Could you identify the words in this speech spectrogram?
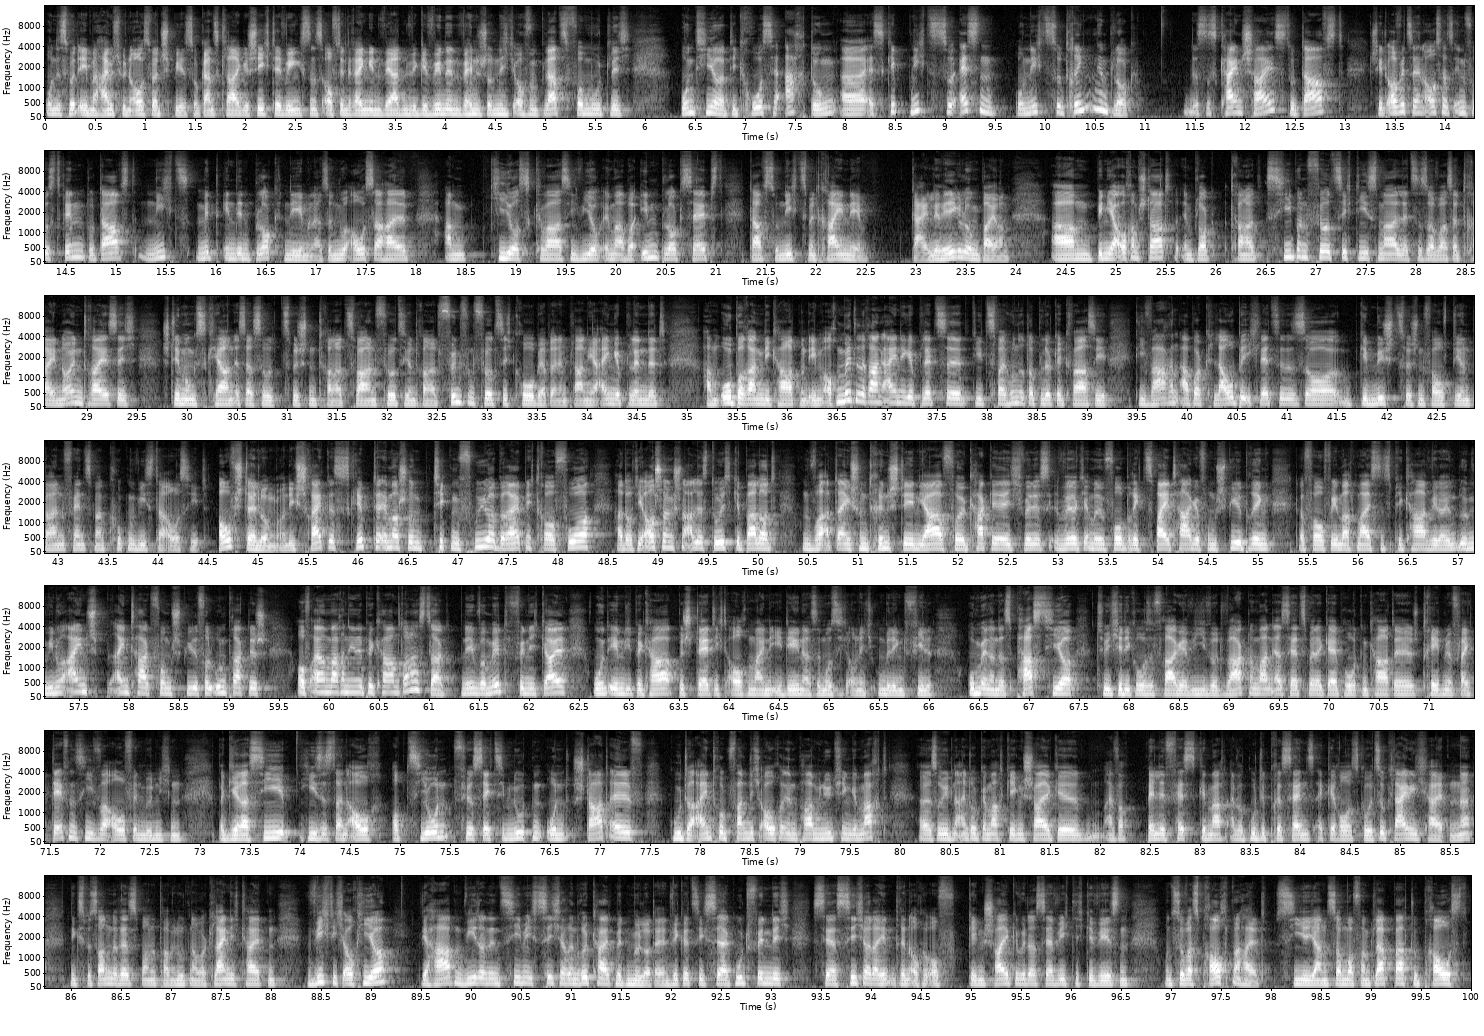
Und es wird eben ein Heimspiel und Auswärtsspiel. So ganz klare Geschichte. Wenigstens auf den Rängen werden wir gewinnen, wenn schon nicht auf dem Platz vermutlich. Und hier die große Achtung: äh, Es gibt nichts zu essen und nichts zu trinken im Block. Das ist kein Scheiß. Du darfst steht offiziell in Auswärtsinfos drin, du darfst nichts mit in den Block nehmen, also nur außerhalb am Kiosk quasi, wie auch immer, aber im Block selbst darfst du nichts mit reinnehmen. Geile Regelung, Bayern. Ähm, bin ja auch am Start im Block 347 diesmal. Letztes Jahr war es ja 339. Stimmungskern ist ja so zwischen 342 und 345 grob. Ihr habt einen Plan hier eingeblendet. Haben Oberrang die Karten und eben auch Mittelrang einige Plätze. Die 200er Blöcke quasi. Die waren aber, glaube ich, letzte Saison gemischt zwischen VfB und Bayern-Fans. Mal gucken, wie es da aussieht. Aufstellung. Und ich schreibe das Skript ja immer schon einen Ticken früher, bereite mich darauf vor. Hat auch die Ausstellung schon alles durchgeballert und hat eigentlich schon drinstehen, ja, voll kacke. Ich will, will immer den Vorbericht zwei Tage Tage vom Spiel bringen. Der VfB macht meistens PK wieder irgendwie nur einen, einen Tag vom Spiel, voll unpraktisch. Auf einmal machen die eine PK am Donnerstag. Nehmen wir mit, finde ich geil. Und eben die PK bestätigt auch meine Ideen, also muss ich auch nicht unbedingt viel umändern. Das passt hier. Natürlich hier die große Frage, wie wird Wagnermann ersetzt mit der gelb-roten Karte? Treten wir vielleicht defensiver auf in München? Bei Gerassi hieß es dann auch Option für 60 Minuten und Startelf. Guter Eindruck fand ich auch in ein paar Minütchen gemacht. Äh, so den Eindruck gemacht gegen Schalke. Einfach Bälle festgemacht, einfach gute Präsenz, Ecke rausgeholt. So Kleinigkeiten, ne? Nichts Besonderes, waren ein paar Minuten, aber Kleinigkeiten. Wichtig auch hier, wir haben wieder einen ziemlich sicheren Rückhalt mit Müller. Der entwickelt sich sehr gut, finde ich. Sehr sicher da hinten drin, auch auf, gegen Schalke wieder sehr wichtig gewesen. Und sowas braucht man halt. Siehe Jan Sommer von Gladbach, du brauchst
